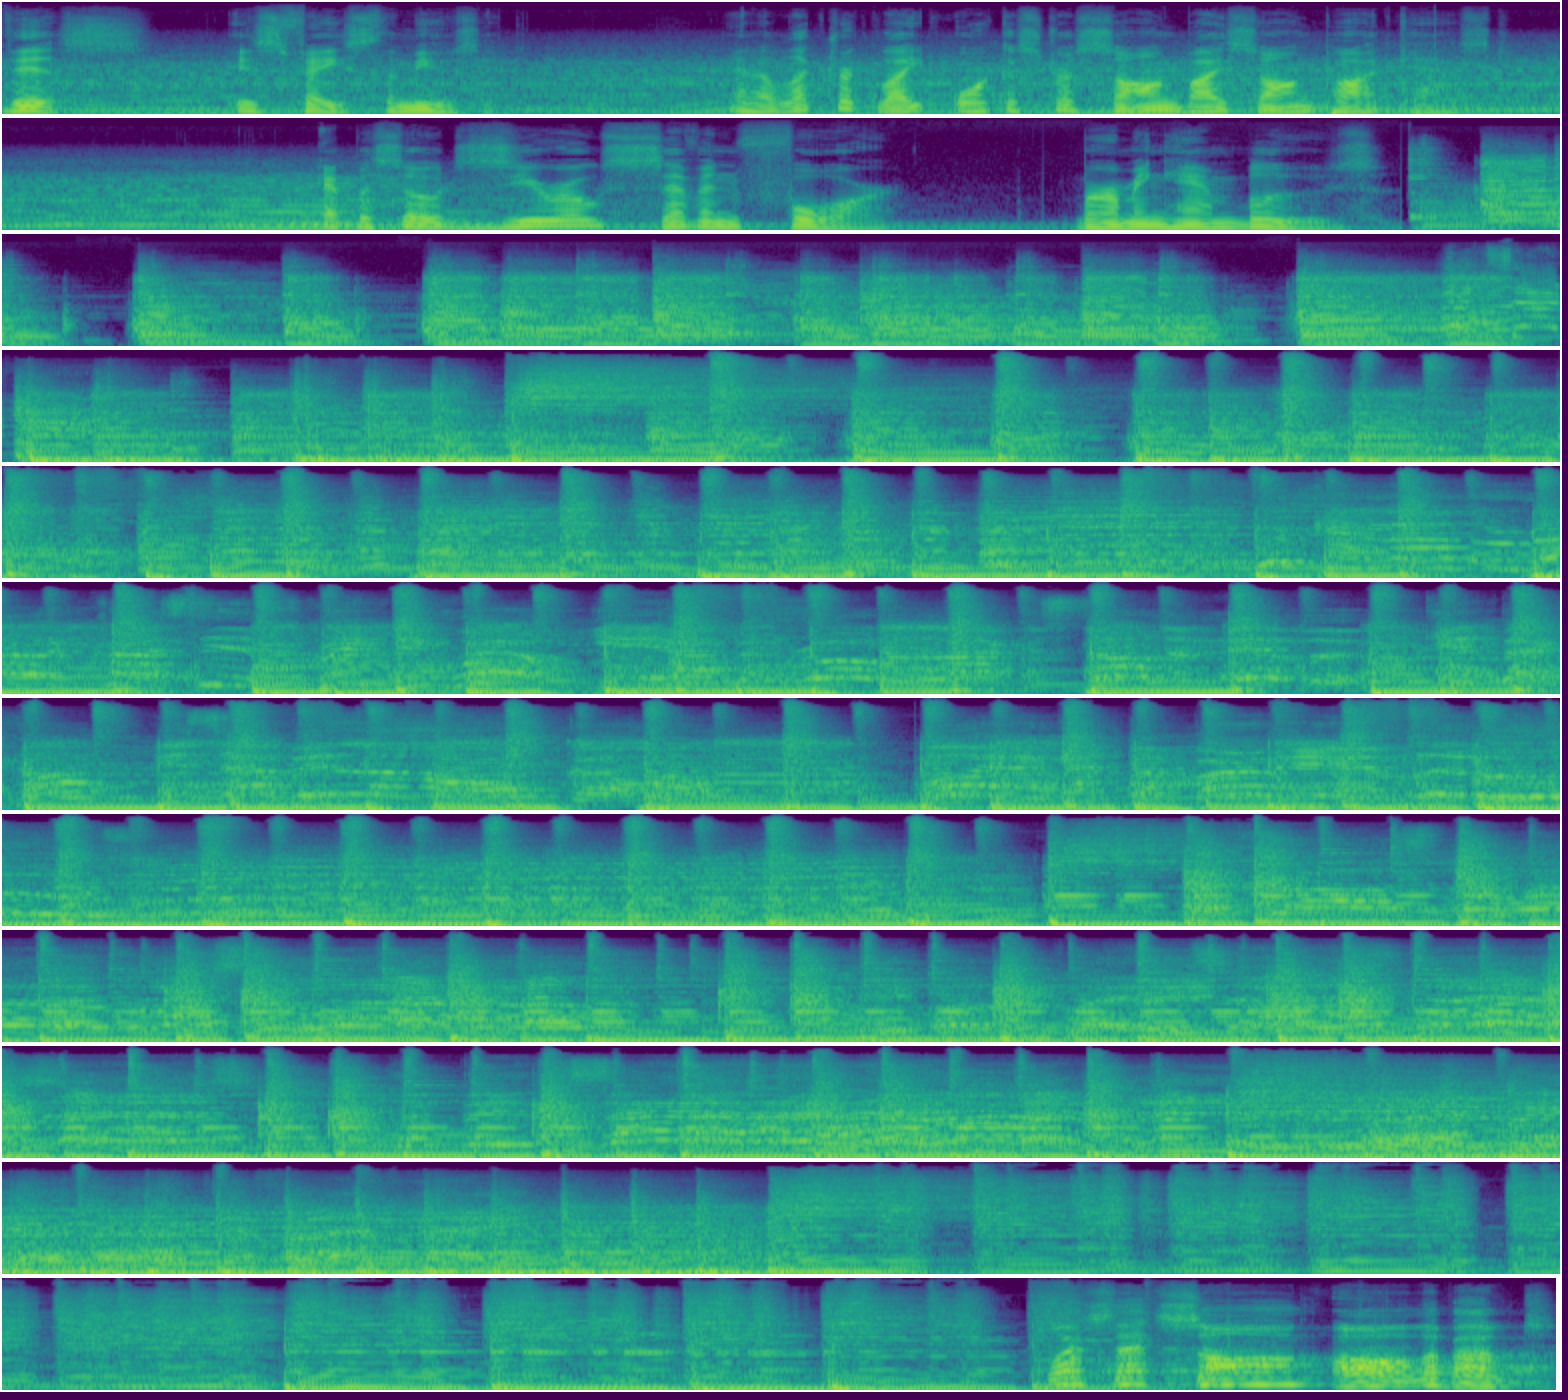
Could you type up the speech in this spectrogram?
This is Face the Music, an Electric Light Orchestra song by song podcast. Episode 074 Birmingham Blues. What's that song all about?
